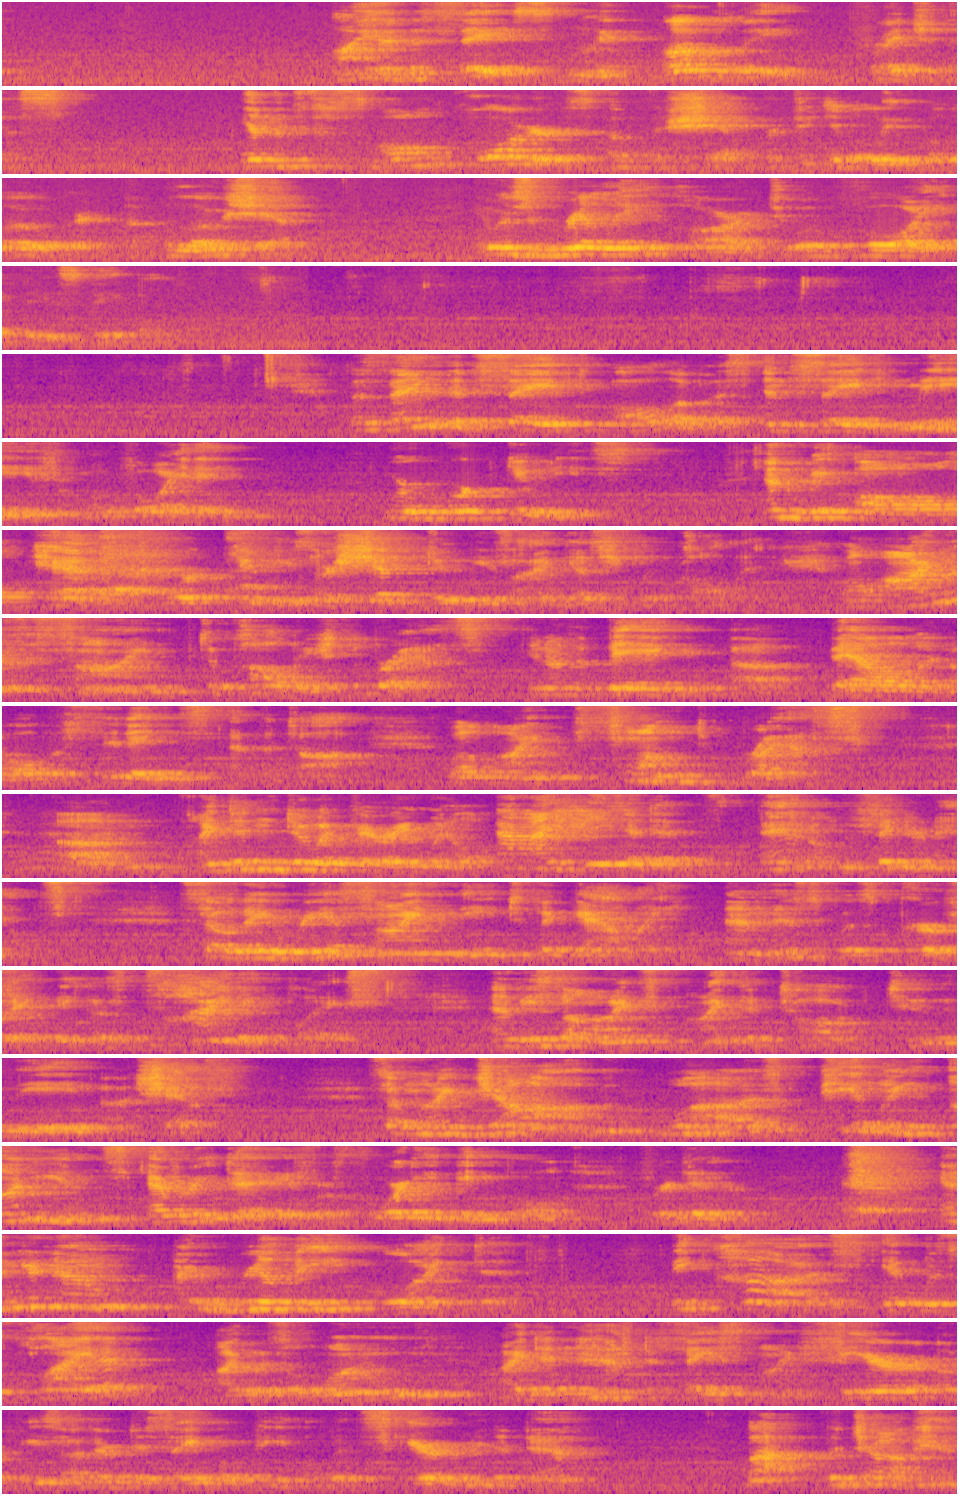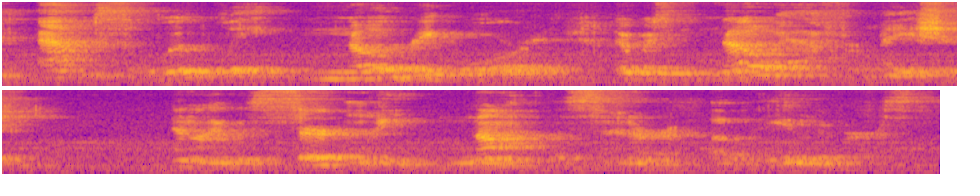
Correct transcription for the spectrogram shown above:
I had to face my ugly prejudice. In the small quarters of the ship, particularly below, below ship, it was really hard to avoid these people. The thing that saved all of us and saved me from avoiding were work duties. And we all had work duties, or ship duties, I guess you would call it. Well, I was assigned to polish the brass, you know, the big uh, bell and all the fittings at the top. Well, I flunked brass. Um, I didn't do it very well, and I hated it. It was bad on the fingernails. So they reassigned me to the galley, and this was perfect because it was a hiding place. And besides, I could talk to the uh, chef. So my job was peeling onions every day for 40 people for dinner. And you know, I really liked it because it was quiet, I was alone, I didn't have to face my fear of these other disabled people that scared me to death. But the job had absolutely no reward. There was no affirmation. And I was certainly not the center of the universe.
